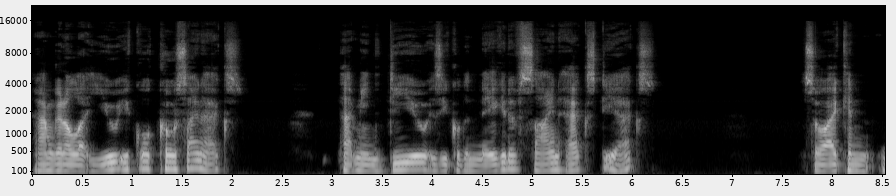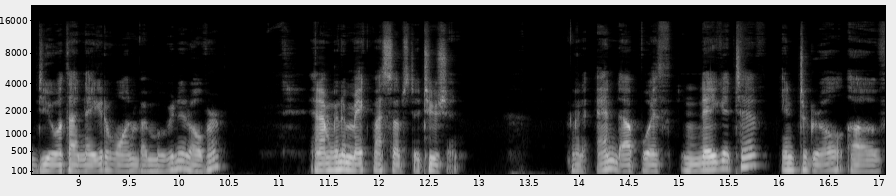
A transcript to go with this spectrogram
And I'm going to let u equal cosine x. That means du is equal to negative sine x dx. So I can deal with that negative 1 by moving it over. And I'm going to make my substitution. I'm going to end up with negative integral of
